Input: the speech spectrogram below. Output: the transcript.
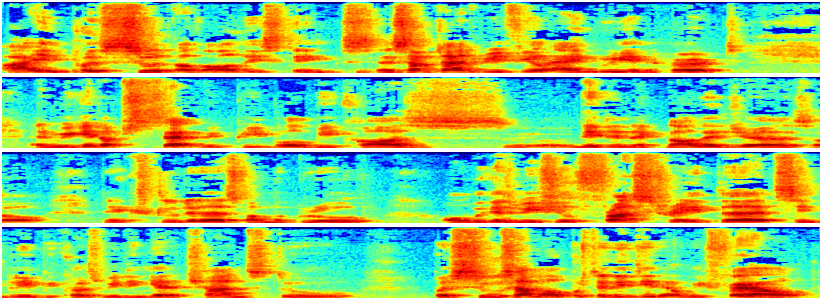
are in pursuit of all these things. And sometimes we feel angry and hurt and we get upset with people because they didn't acknowledge us or they excluded us from a group or because we feel frustrated simply because we didn't get a chance to pursue some opportunity that we felt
